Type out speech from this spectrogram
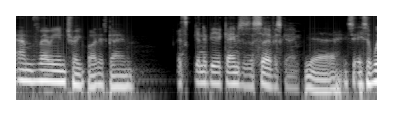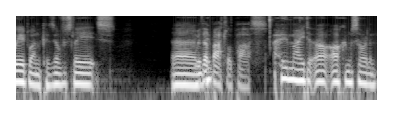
am very intrigued by this game. It's going to be a games as a service game Yeah, it's it's a weird one because obviously it's um, with a who, battle pass. who made uh, Arkham Asylum?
